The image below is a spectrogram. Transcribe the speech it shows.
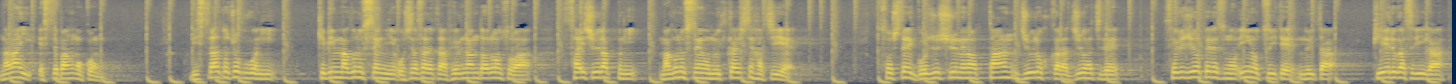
7位エステバン・オコン。リスタート直後にケビン・マグヌッセンに押し出されたフェルナンド・アロンソは最終ラップにマグヌッセンを抜き返して8位へ。そして50周目のターン16から18でセルジオ・ペレスのインをついて抜いたピエール・ガスリーが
